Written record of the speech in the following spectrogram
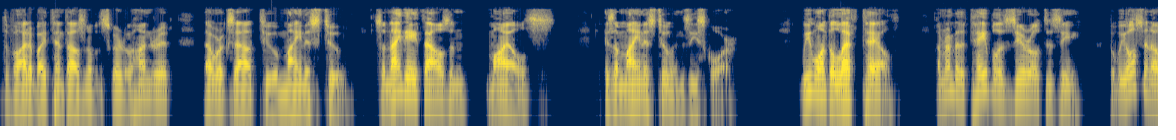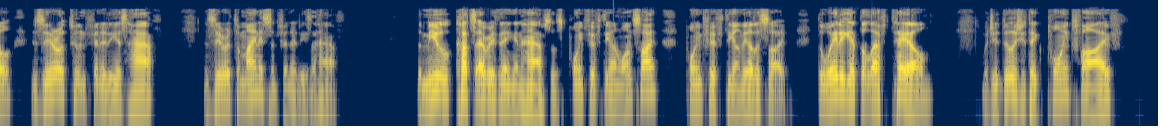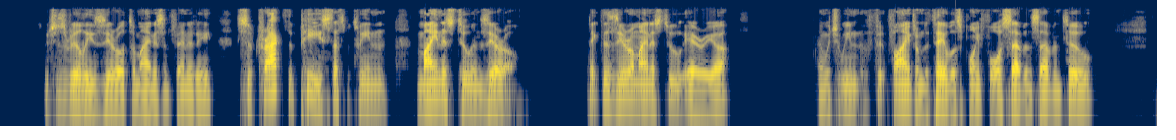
divided by 10,000 over the square root of 100, that works out to minus 2. So 98,000 miles is a minus 2 in z-score. We want the left tail. Remember, the table is 0 to z, but we also know 0 to infinity is half, 0 to minus infinity is a half. The mu cuts everything in half, so it's 0.50 on one side, 0.50 on the other side. The way to get the left tail, what you do is you take 0.5, which is really 0 to minus infinity, subtract the piece that's between minus 2 and 0. Take the 0 minus 2 area, and which we find from the table is 0.4772.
